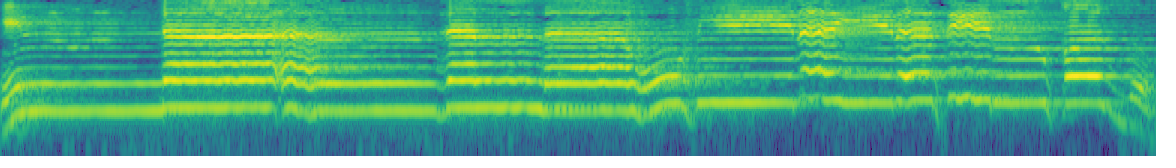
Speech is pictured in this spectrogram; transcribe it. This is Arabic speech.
إِنَّا أَنزَلْنَاهُ فِي لَيْلَةِ الْقَدْرِ ۗ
